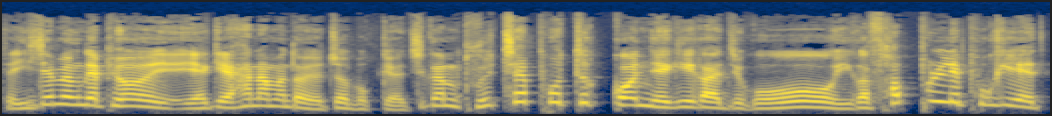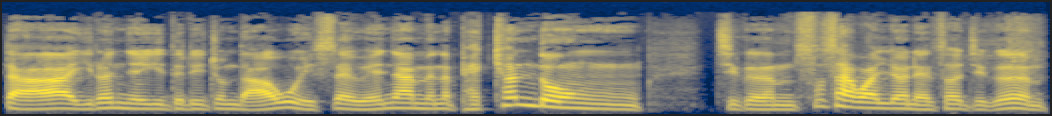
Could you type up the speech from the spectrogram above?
자, 이재명 대표 얘기 하나만 더 여쭤볼게요. 지금 불체포 특권 얘기 가지고 이거 섣불리 포기했다 이런 얘기들이 좀 나오고 있어요. 왜냐하면 백현동 지금 수사 관련해서 지금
